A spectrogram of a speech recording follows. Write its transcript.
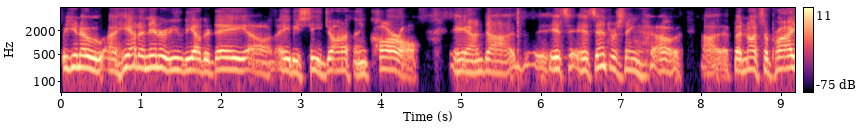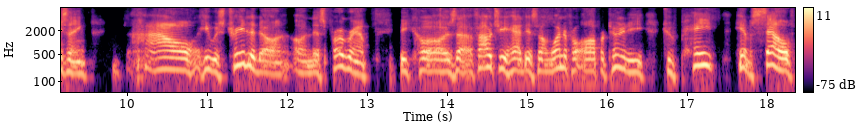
But you know, uh, he had an interview the other day on ABC, Jonathan Karl, and uh, it's it's interesting, but not surprising how he was treated on, on this program because uh, Fauci had this wonderful opportunity to paint himself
